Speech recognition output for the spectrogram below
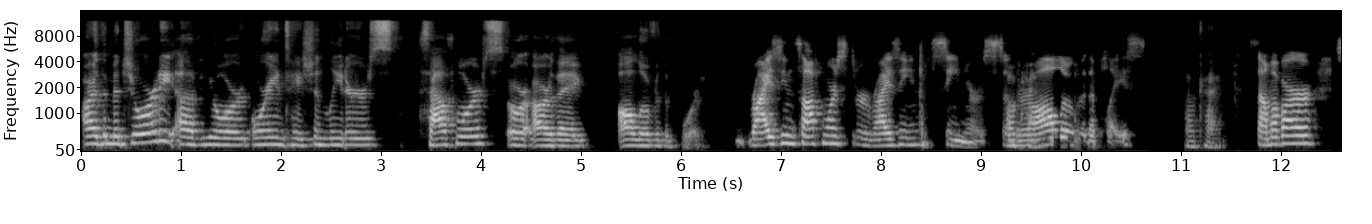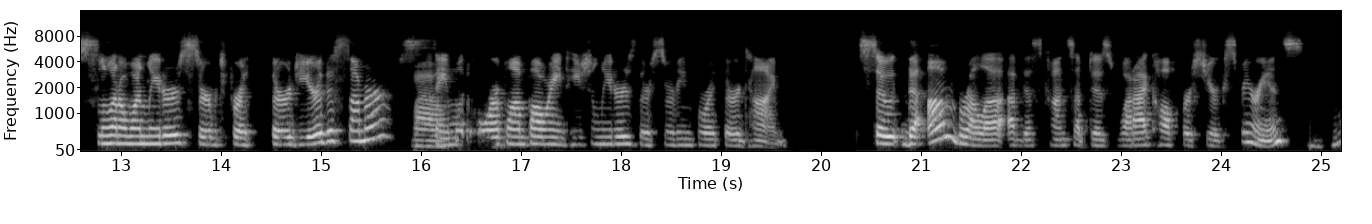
Are the majority of your orientation leaders sophomores or are they all over the board? Rising sophomores through rising seniors. So okay. they're all over the place. Okay. Some of our SLU 101 leaders served for a third year this summer. Wow. Same with Fall orientation leaders, they're serving for a third time. So the umbrella of this concept is what I call first year experience, mm-hmm.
